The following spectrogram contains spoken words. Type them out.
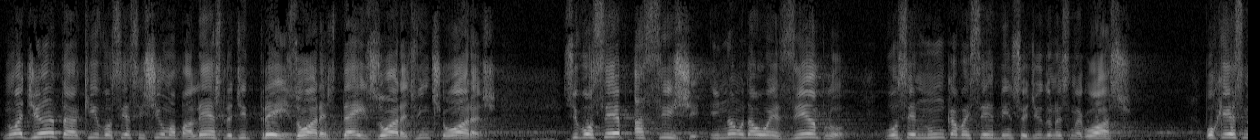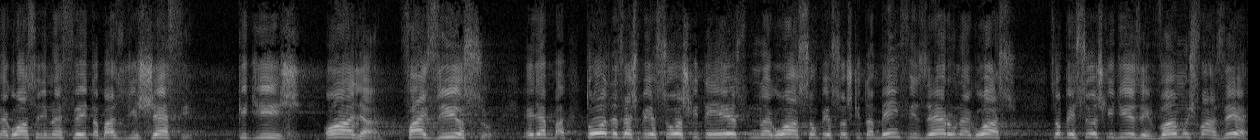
Não adianta aqui você assistir uma palestra de 3 horas, 10 horas, 20 horas. Se você assiste e não dá o exemplo, você nunca vai ser bem sucedido nesse negócio. Porque esse negócio ele não é feito à base de chefe que diz: olha, faz isso. Ele é, todas as pessoas que têm êxito no negócio são pessoas que também fizeram o negócio. São pessoas que dizem, vamos fazer.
